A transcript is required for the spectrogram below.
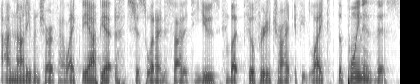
I'm not even sure if I like the app yet. It's just what I decided to use, but feel free to try it if you'd like. The point is this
